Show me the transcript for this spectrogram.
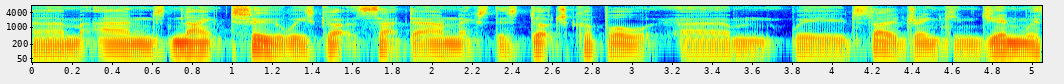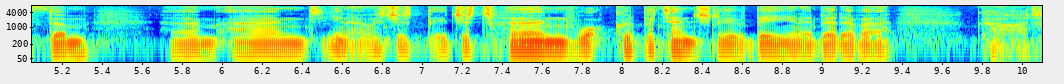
Um, and night two, we got sat down next to this Dutch couple. Um, we started drinking gin with them, um, and you know, it just it just turned what could potentially have been a bit of a God,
